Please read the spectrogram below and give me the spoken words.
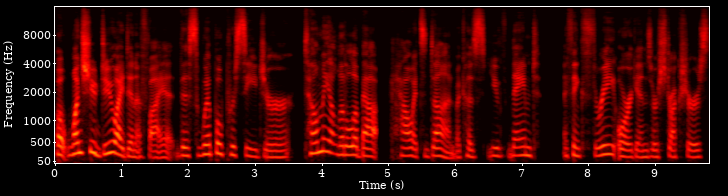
But once you do identify it, this Whipple procedure, tell me a little about how it's done because you've named, I think, three organs or structures,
